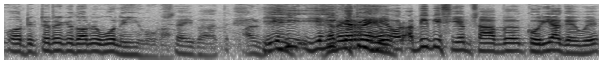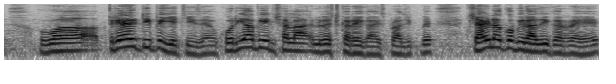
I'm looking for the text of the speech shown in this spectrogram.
और डिक्टेटर के दौर में वो नहीं होगा। सही बात। है यही यही कर रहे हैं और अभी भी सीएम साहब कोरिया गए हुए वह प्रायोरिटी पे ये चीज़ है। कोरिया भी इंशाल्लाह इन्वेस्ट करेगा इस प्रोजेक्ट में। चाइना को भी राज़ी कर रहे हैं।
